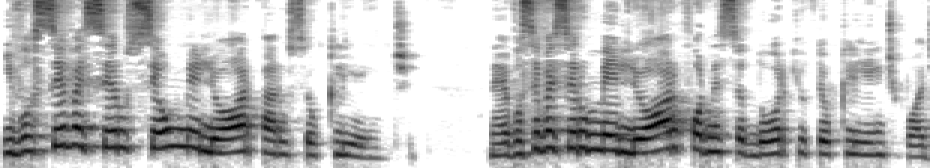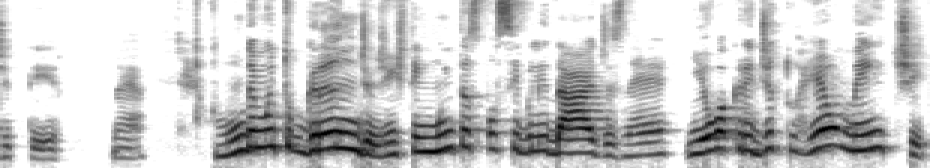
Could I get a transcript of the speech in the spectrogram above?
E você vai ser o seu melhor para o seu cliente. Né? Você vai ser o melhor fornecedor que o teu cliente pode ter. Né? O mundo é muito grande, a gente tem muitas possibilidades, né? E eu acredito realmente,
